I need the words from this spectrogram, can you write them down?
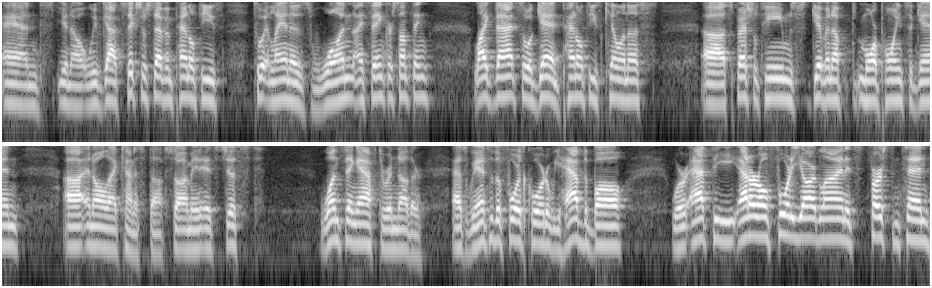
And, you know, we've got six or seven penalties to Atlanta's one, I think, or something like that. So, again, penalties killing us, uh, special teams giving up more points again, uh, and all that kind of stuff. So, I mean, it's just one thing after another. As we enter the fourth quarter, we have the ball. We're at the at our own 40 yard line. It's first and 10.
